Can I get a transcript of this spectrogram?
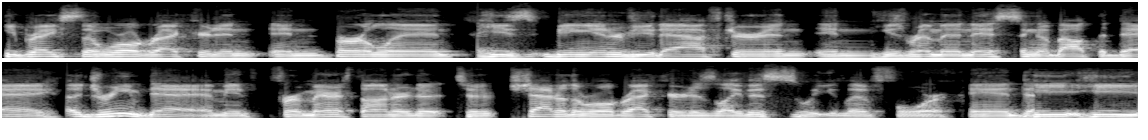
he breaks the world record in, in Berlin. He's being interviewed after and, and he's reminiscing about the day, a dream day. I mean, for a marathoner to, to shatter the world record is like, this is what you live for. And he, he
